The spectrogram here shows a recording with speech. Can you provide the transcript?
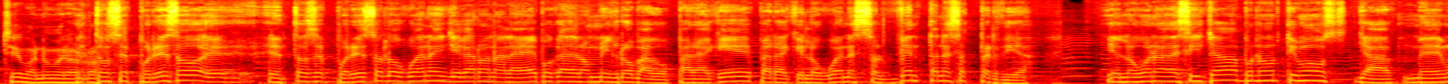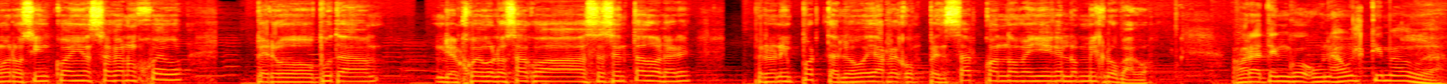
Sí, pues número rojo. Entonces por eso, eh, entonces por eso los buenos llegaron a la época de los micropagos. ¿Para qué? Para que los buenos solventan esas pérdidas. Y en los buenos decir, ya, por último, ya me demoro 5 años en sacar un juego, pero puta, y el juego lo saco a 60 dólares, pero no importa, lo voy a recompensar cuando me lleguen los micropagos. Ahora tengo una última duda.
